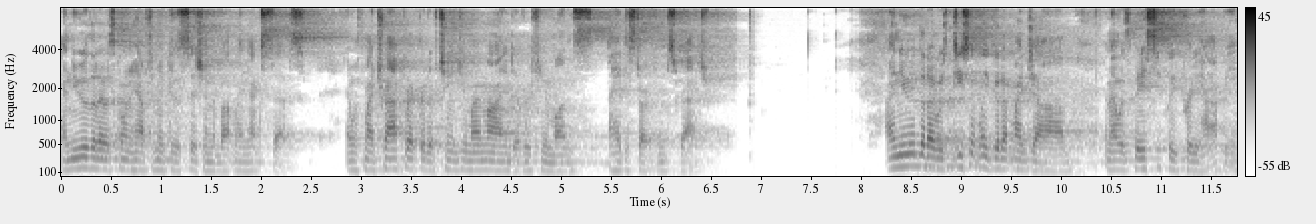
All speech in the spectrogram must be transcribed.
I knew that I was going to have to make a decision about my next steps. And with my track record of changing my mind every few months, I had to start from scratch. I knew that I was decently good at my job, and I was basically pretty happy.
